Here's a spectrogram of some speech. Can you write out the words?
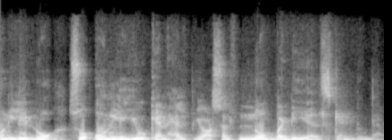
only know, so only you can help yourself. Nobody else can do that.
